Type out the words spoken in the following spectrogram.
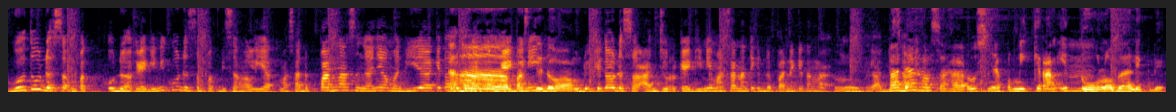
gue tuh udah sempet udah kayak gini gue udah sempet bisa ngelihat masa depan lah seenggaknya sama dia kita udah Ah, berantem kayak pasti gini dong. udah kita udah seancur kayak gini masa nanti ke depannya kita nggak nggak bisa padahal seharusnya pemikiran itu lo balik deh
